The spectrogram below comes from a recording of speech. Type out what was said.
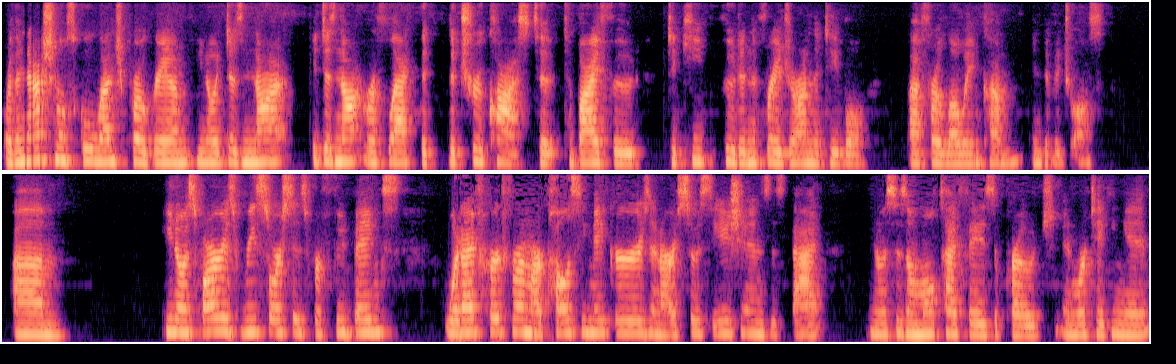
or the National School Lunch Program, you know, it does not it does not reflect the, the true cost to, to buy food, to keep food in the fridge or on the table uh, for low income individuals. Um, you know, as far as resources for food banks, what I've heard from our policymakers and our associations is that, you know, this is a multi phase approach and we're taking it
